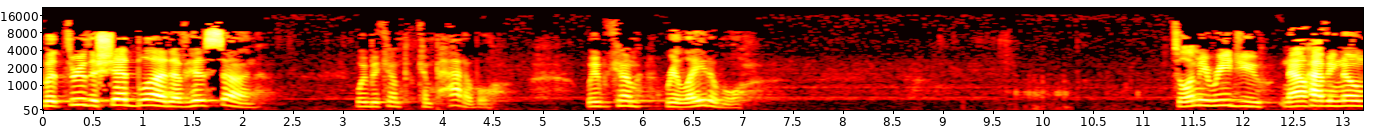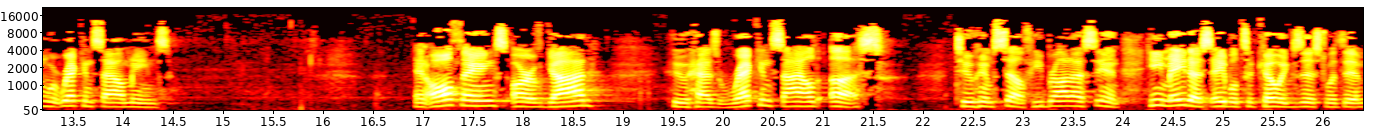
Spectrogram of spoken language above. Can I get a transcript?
But through the shed blood of His Son, we become compatible. We become relatable. So let me read you, now having known what reconcile means. And all things are of God who has reconciled us to himself. He brought us in. He made us able to coexist with him.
